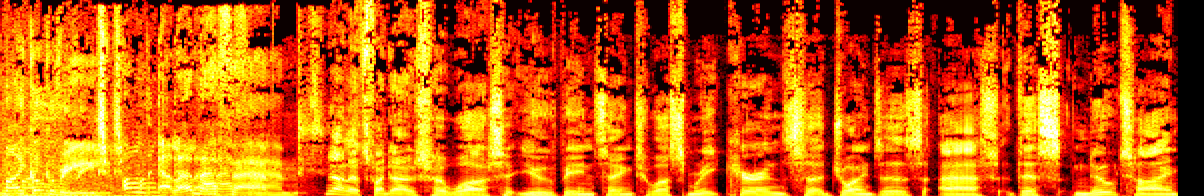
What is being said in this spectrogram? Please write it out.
Michael, Reade on LMFM. Now let's find out uh, what you've been saying to us. Marie Kearns uh, joins us at this new time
